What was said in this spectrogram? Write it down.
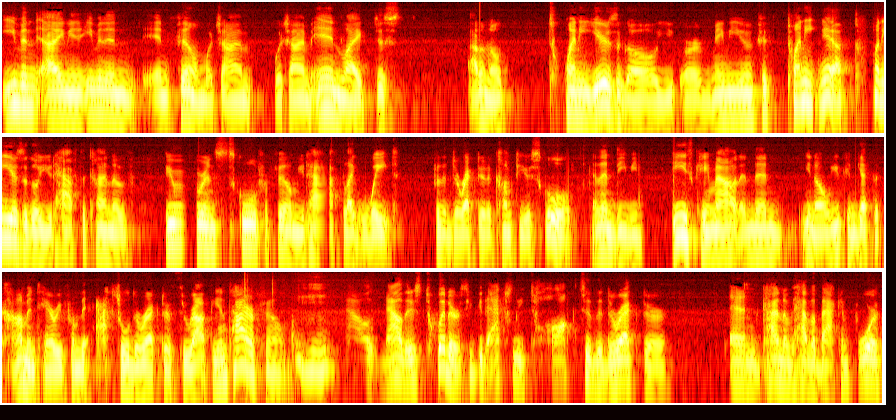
Even I mean, even in in film, which I'm which I'm in, like just I don't know, 20 years ago, you, or maybe even 50, 20 yeah, 20 years ago, you'd have to kind of if you were in school for film, you'd have to like wait for the director to come to your school, and then DVDs came out, and then you know you can get the commentary from the actual director throughout the entire film Mhm. now now there's Twitter, so you could actually talk to the director and kind of have a back and forth.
